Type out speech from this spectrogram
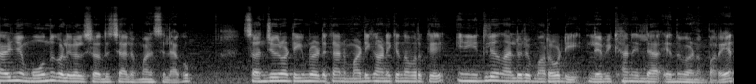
കഴിഞ്ഞ മൂന്ന് കളികൾ ശ്രദ്ധിച്ചാലും മനസ്സിലാകും. സഞ്ജുവിനെ ടീമിലെടുക്കാൻ മടി കാണിക്കുന്നവർക്ക് ഇനി ഇതിൽ നല്ലൊരു മറുപടി ലഭിക്കാനില്ല എന്ന് വേണം പറയാൻ.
